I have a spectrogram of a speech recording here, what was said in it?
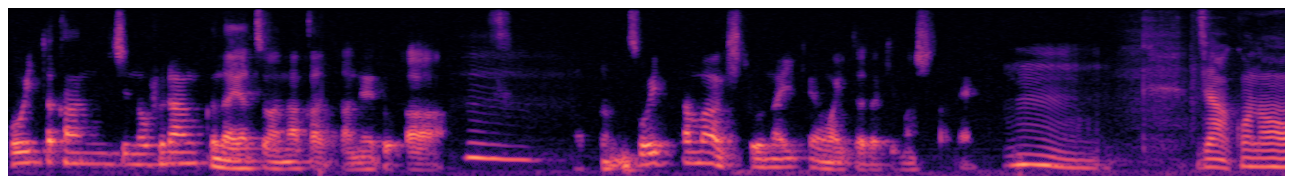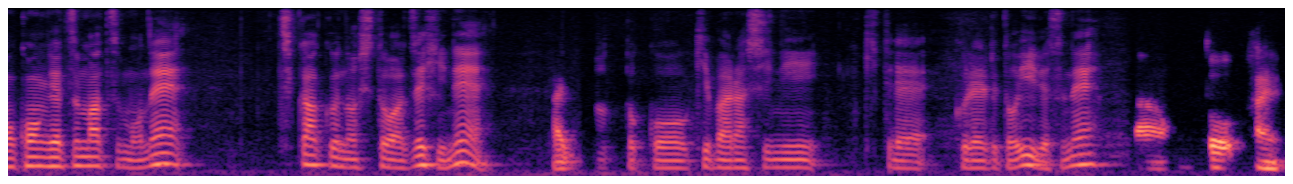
こういった感じのフランクなやつはなかったねとか、うんうんそういったまあ貴重な意見はいただきましたね。うん。じゃあこの今月末もね近くの人はぜひね、はい。ちょっとこう気晴らしに来てくれるといいですね。と、はい、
